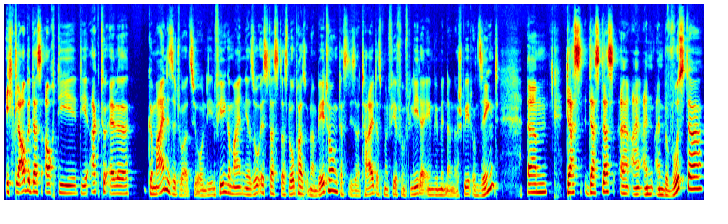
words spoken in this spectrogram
ich glaube, dass auch die, die aktuelle Gemeindesituation, die in vielen Gemeinden ja so ist, dass das Lobpreis und Anbetung, dass dieser Teil, dass man vier, fünf Lieder irgendwie miteinander spielt und singt, ähm, dass, dass das äh, ein, ein bewusster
